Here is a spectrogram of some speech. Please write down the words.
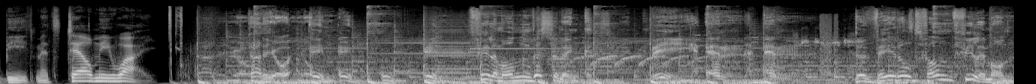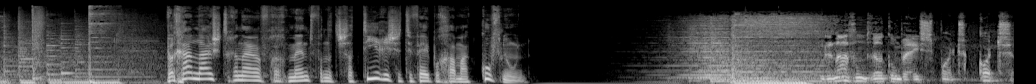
Beat met Tell Me Why. Radio 1. 1. 1. Filemon Wesselink. BNN. De wereld van Filemon. We gaan luisteren naar een fragment van het satirische tv-programma Koefnoen. Goedenavond, welkom bij Sport Kort.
